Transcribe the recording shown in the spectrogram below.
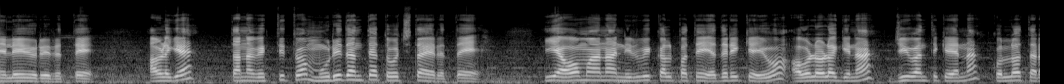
ನೆಲೆಯೂರಿರುತ್ತೆ. ಅವಳಿಗೆ ತನ್ನ ವ್ಯಕ್ತಿತ್ವ ಮುರಿದಂತೆ ತೋಚ್ತಾ ಇರುತ್ತೆ. ಈ ಅವಮಾನ, ನಿರ್ವಿಕಲ್ಪತೆ, ಹೆದರಿಕೆಯು ಅವಳೊಳಗಿನ ಜೀವಂತಿಕೆಯನ್ನು ಕೊಲ್ಲೋ ಥರ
